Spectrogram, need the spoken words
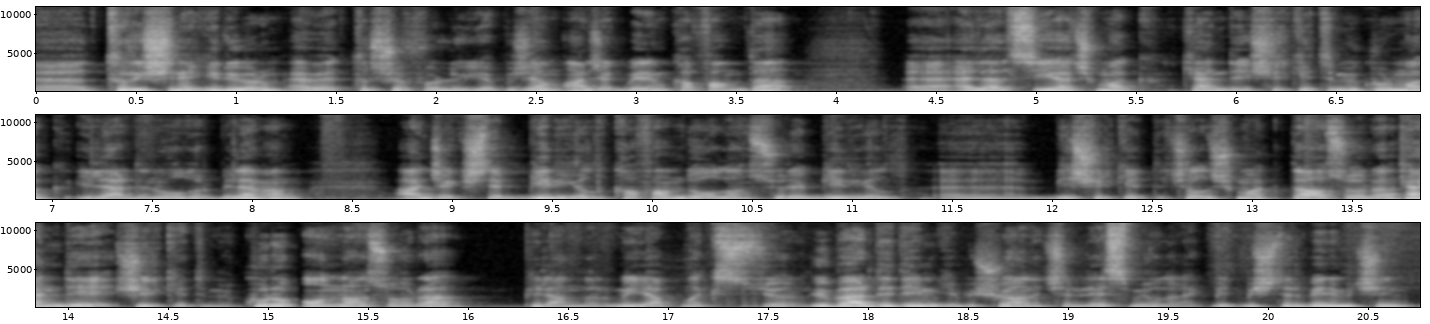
e, tır işine giriyorum. Evet tır şoförlüğü yapacağım. Ancak benim kafamda LLC'yi açmak, kendi şirketimi kurmak ileride ne olur bilemem. Ancak işte bir yıl kafamda olan süre bir yıl e, bir şirkette çalışmak. Daha sonra kendi şirketimi kurup ondan sonra planlarımı yapmak istiyorum. Uber dediğim gibi şu an için resmi olarak bitmiştir benim için.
